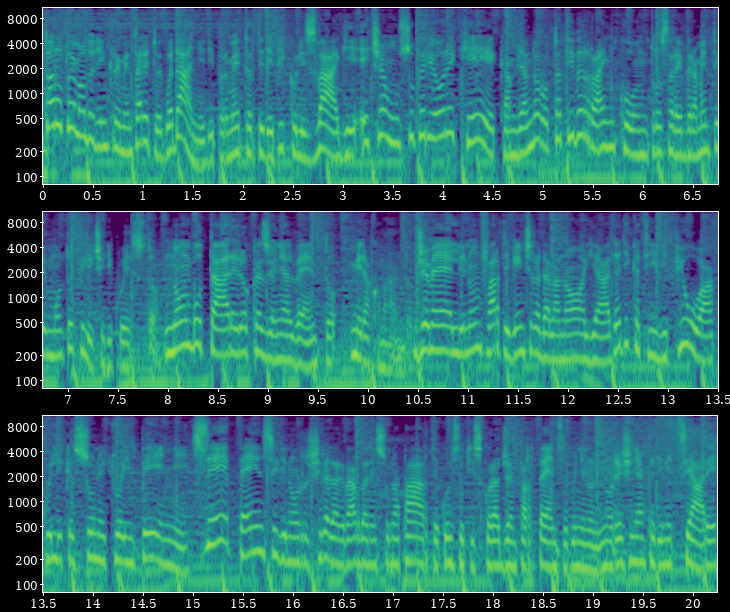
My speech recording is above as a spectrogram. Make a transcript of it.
Toro, tu hai modo di incrementare i tuoi guadagni, di permetterti dei piccoli svaghi e c'è un superiore che cambiando rotta ti verrà incontro, sarei veramente molto felice di questo. Non buttare le occasioni al vento, mi raccomando. Gemelli, non farti vincere dalla noia, dedicati di più a quelli che sono i tuoi impegni. Se pensi di non riuscire ad arrivare da nessuna parte, questo ti scoraggia in partenza, quindi non, non riesci neanche ad iniziare,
